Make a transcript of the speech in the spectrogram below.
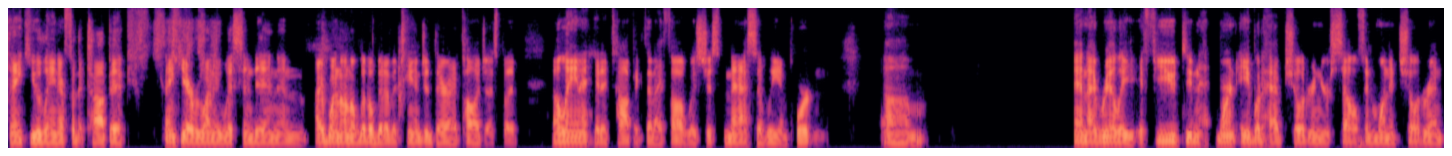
thank you, Elena, for the topic. Thank you, everyone who listened in. And I went on a little bit of a tangent there. I apologize, but Elena hit a topic that I thought was just massively important. Um, and I really, if you didn't weren't able to have children yourself and wanted children,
